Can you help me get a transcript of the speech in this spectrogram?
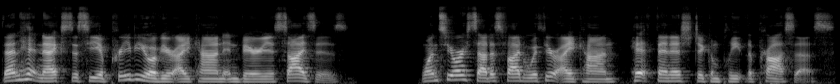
Then hit next to see a preview of your icon in various sizes. Once you are satisfied with your icon, hit finish to complete the process.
